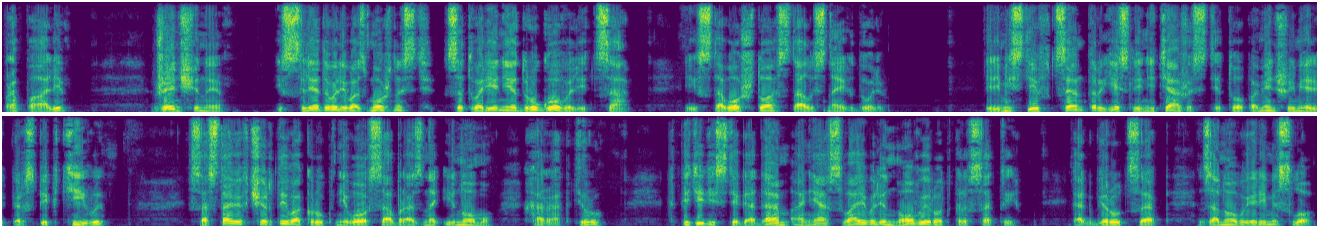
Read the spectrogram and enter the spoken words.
пропали, женщины исследовали возможность сотворения другого лица из того, что осталось на их долю. Переместив центр, если не тяжести, то по меньшей мере перспективы, составив черты вокруг него сообразно иному характеру, к 50 годам они осваивали новый род красоты, как берутся за новое ремесло,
